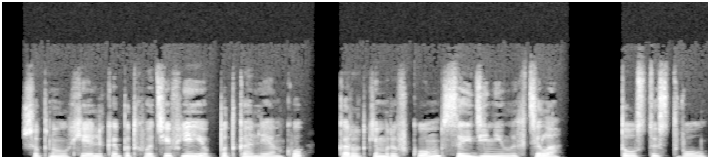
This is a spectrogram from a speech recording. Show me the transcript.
— шепнул Хелька, подхватив ее под коленку, коротким рывком соединил их тела. Толстый ствол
